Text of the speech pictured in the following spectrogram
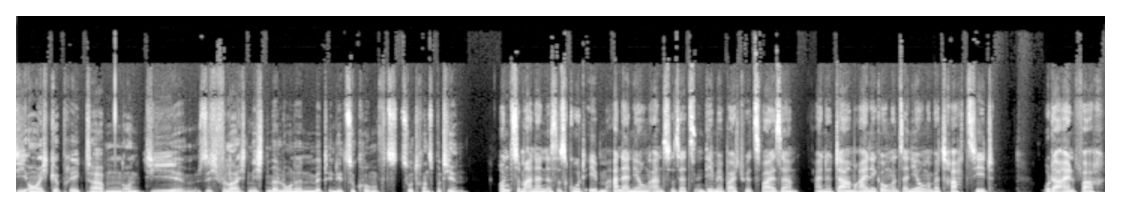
die euch geprägt haben und die sich vielleicht nicht mehr lohnen, mit in die Zukunft zu transportieren. Und zum anderen ist es gut, eben an Ernährung anzusetzen, indem ihr beispielsweise eine Darmreinigung und Sanierung in Betracht zieht oder einfach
